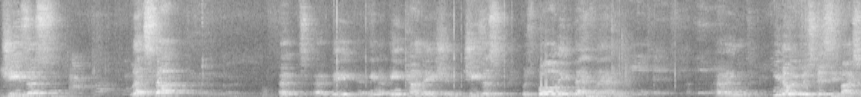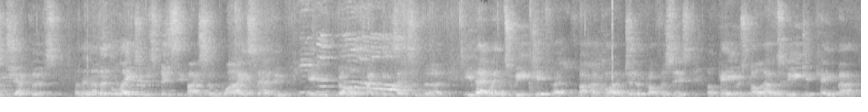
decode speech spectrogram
Jesus, let's start at, at the you know, incarnation. Jesus was born in Bethlehem and you know he was visited by some shepherds, and then a little later he was visited by some wise men who gave him gold, frankincense, and myrrh. He then went to Egypt, uh, back according to the prophecies. Okay, he was called out of Egypt, came back,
